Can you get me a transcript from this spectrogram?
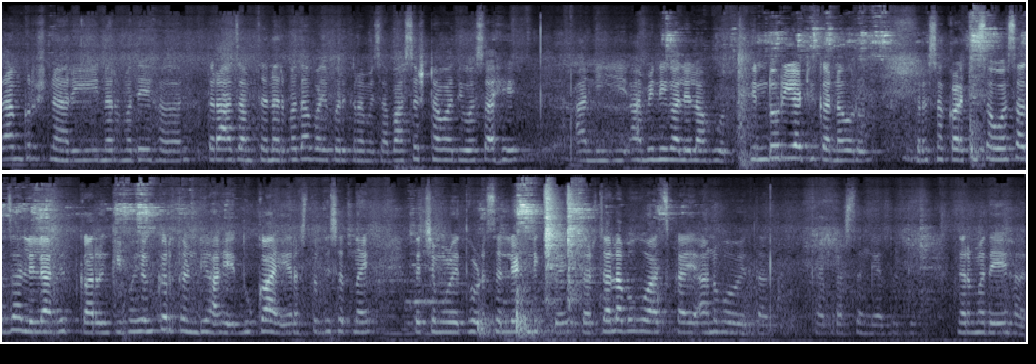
रामकृष्ण हरी नर्मदे हर. तर आज आमचा नर्मदाबाई परिक्रमेचा बासष्टावा दिवस आहे आणि आम्ही निघालेलो आहोत दिंडोरी या ठिकाणावरून. तर सकाळचे सव्वा सात झालेले आहेत कारण की भयंकर थंडी आहे धुका आहे रस्ता दिसत नाही. त्याच्यामुळे थोडंसं लेट निघतंय. तर चला बघू आज काय अनुभव येतात काय प्रसंग येतात ते. नर्मदे हर.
